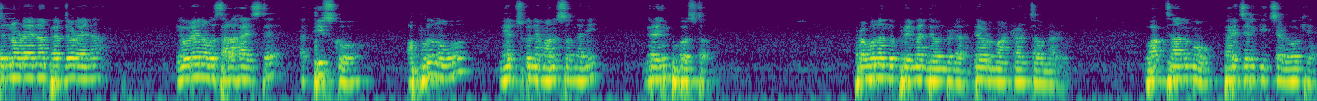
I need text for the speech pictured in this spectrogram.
చిన్నోడైనా పెద్దోడైనా ఎవరైనా ఒక సలహా ఇస్తే అది తీసుకో. అప్పుడు నువ్వు నేర్చుకునే మనసు ఉందని గ్రహింపుకొస్తావు ప్రభునందు ప్రేమ దేవుని బిడ్డ దేవుడు మాట్లాడుతూ ఉన్నాడు. వాగ్దానము పరిచరికి ఇచ్చాడు ఓకే.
